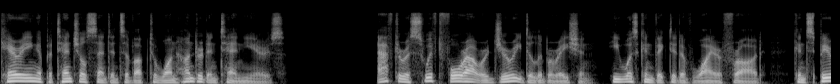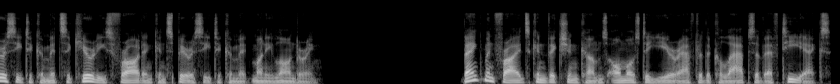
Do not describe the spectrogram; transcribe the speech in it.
carrying a potential sentence of up to 110 years. After a swift four hour jury deliberation, he was convicted of wire fraud, conspiracy to commit securities fraud, and conspiracy to commit money laundering. Bankman Fried's conviction comes almost a year after the collapse of FTX,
